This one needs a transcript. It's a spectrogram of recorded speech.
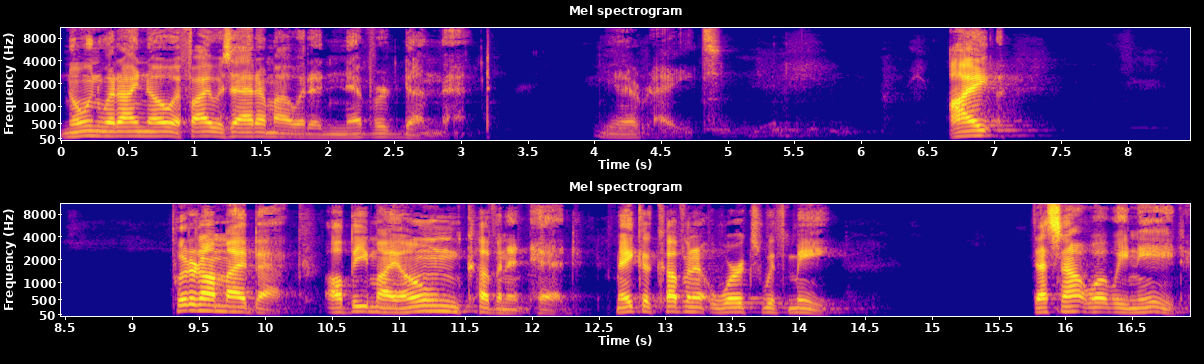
Knowing what I know, if I was Adam, I would have never done that. Yeah, right. I Put it on my back. I'll be my own covenant head. Make a covenant works with me. That's not what we need.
